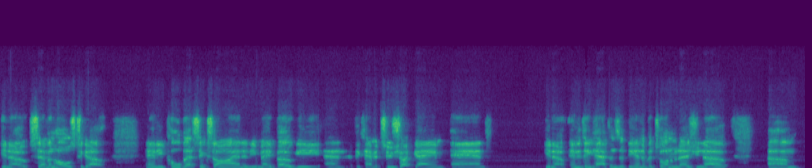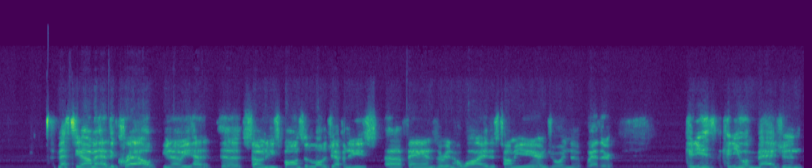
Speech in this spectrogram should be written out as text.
you know, seven holes to go. And he pulled that six iron and he made bogey, and it became a two shot game. And, you know, anything happens at the end of a tournament, as you know. Um, Matsuyama had the crowd. You know, he had uh, Sony sponsored. A lot of Japanese uh, fans are in Hawaii this time of year, enjoying the weather. Can you can you imagine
